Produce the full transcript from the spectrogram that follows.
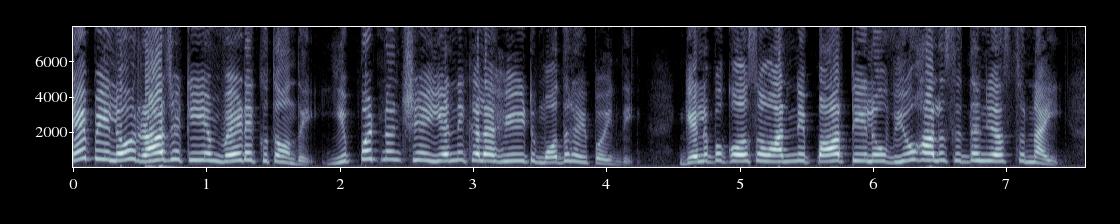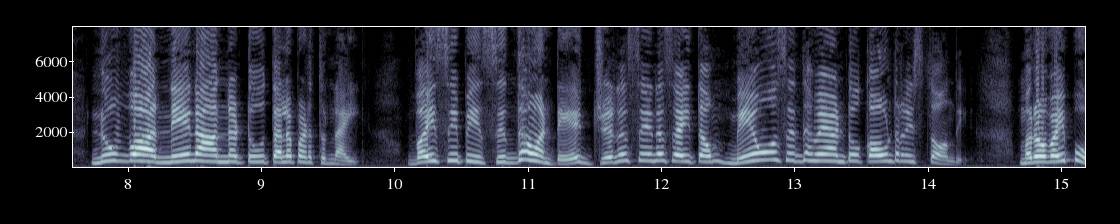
ఏపీలో రాజకీయం వేడెక్కుతోంది. ఇప్పటి నుంచే ఎన్నికల హీట్ మొదలైపోయింది. గెలుపు కోసం అన్ని పార్టీలు వ్యూహాలు సిద్ధం చేస్తున్నాయి. నువ్వా నేనా అన్నట్టు తలపడుతున్నాయి. వైసీపీ సిద్ధం అంటే జనసేన సైతం మేము సిద్ధమే అంటూ కౌంటర్ ఇస్తోంది. మరోవైపు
